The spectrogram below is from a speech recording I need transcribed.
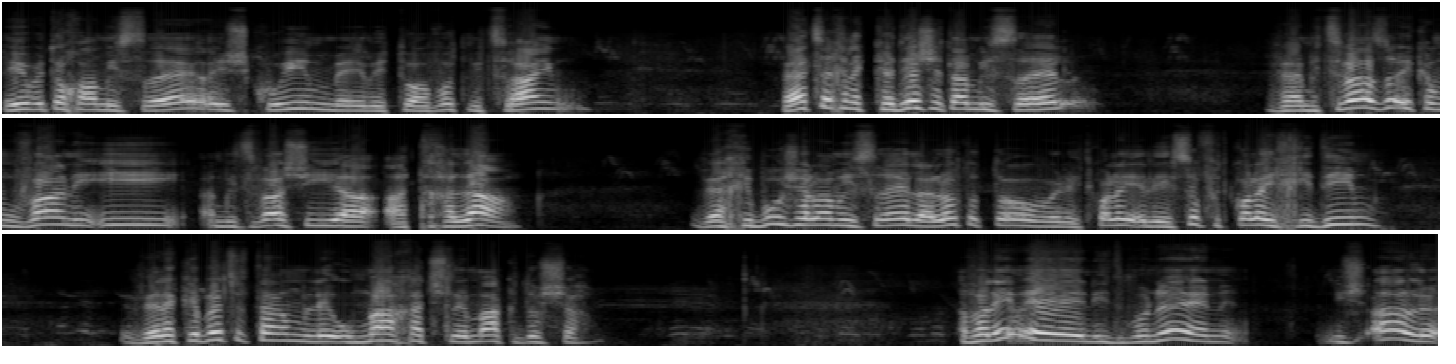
היו בתוך עם ישראל, היו שקועים אה, בתועבות מצרים, והיה צריך לקדש את עם ישראל, והמצווה הזו היא כמובן, היא המצווה שהיא ההתחלה והחיבור של עם ישראל, להעלות אותו ולאסוף את כל היחידים ולקבץ אותם לאומה אחת שלמה קדושה. אבל אם אה, נתבונן, נשאל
